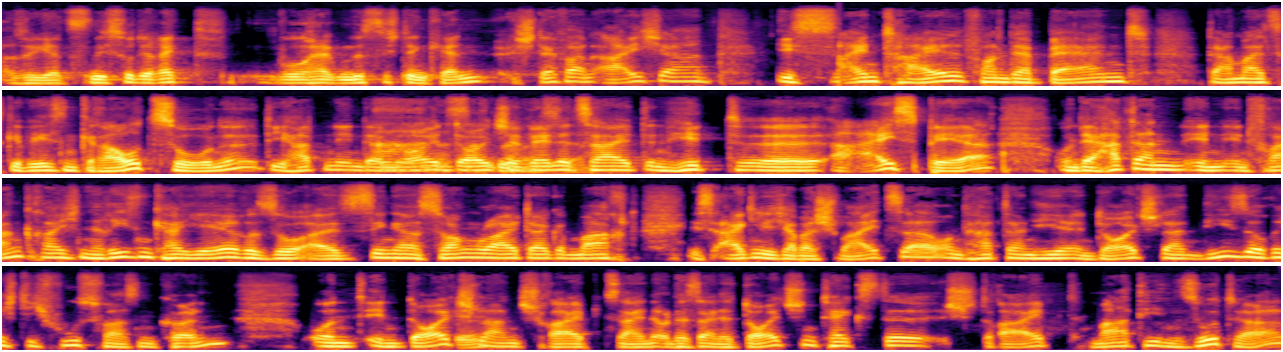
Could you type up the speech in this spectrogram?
Also jetzt nicht so direkt. Woher müsste ich den kennen? Stefan Eicher ist ein Teil von der Band damals gewesen Grauzone. Die hatten in der ah, neuen Deutsche Welle-Zeit ja. einen Hit äh, Eisbär. Und er hat dann in, in Frankreich eine Riesenkarriere so als Singer-Songwriter gemacht, ist eigentlich aber Schweizer und hat dann hier in Deutschland nie so richtig Fuß fassen können. Und in Deutschland okay. schreibt seine oder seine deutschen Texte schreibt Martin Sutter.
